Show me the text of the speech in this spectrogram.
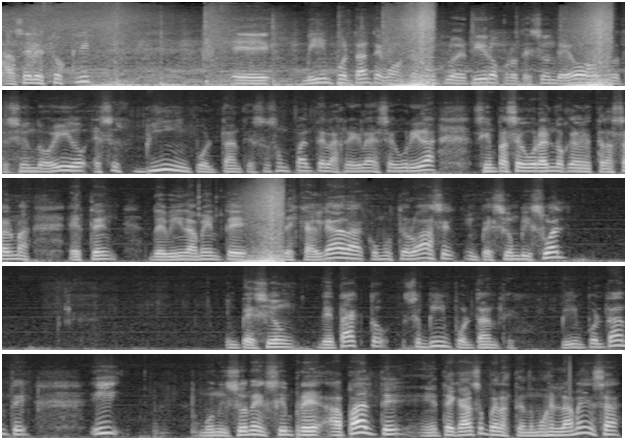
hacer estos clips. Eh, bien importante cuando hacemos un club de tiro, protección de ojos, protección de oídos, eso es bien importante, eso son parte de las reglas de seguridad, siempre asegurando que nuestras armas estén debidamente descargadas, como usted lo hace, inspección visual, inspección de tacto, eso es bien importante, bien importante, y municiones siempre aparte, en este caso pues las tenemos en la mesa,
